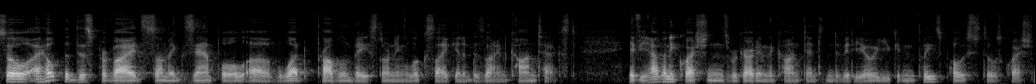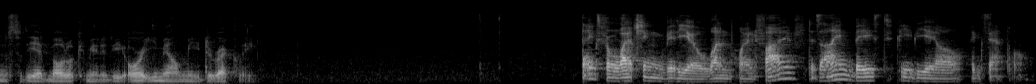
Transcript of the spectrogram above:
So I hope that this provides some example of what problem-based learning looks like in a design context. If you have any questions regarding the content in the video, you can please post those questions to the Edmodo community or email me directly. Thanks for watching video 1.5 Design-Based PBL Example.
